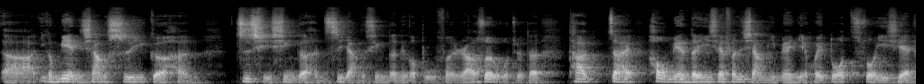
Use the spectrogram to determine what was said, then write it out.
呃，一个面向是一个很支持性的、很滋养性的那个部分。然后，所以我觉得他在后面的一些分享里面也会多说一些，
